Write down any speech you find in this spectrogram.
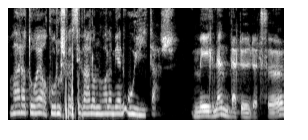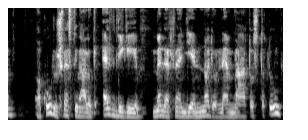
Várható-e a Kórus Fesztiválon valamilyen újítás? Még nem vetődött föl, a kórus fesztiválok eddigi menetrendjén nagyon nem változtatunk,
